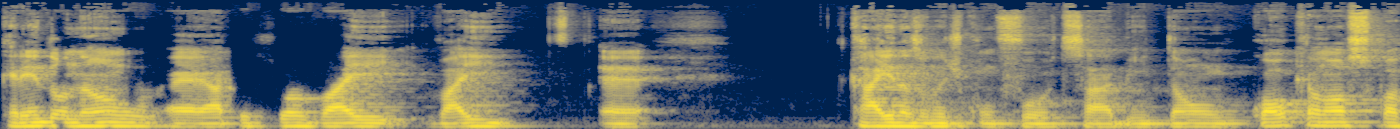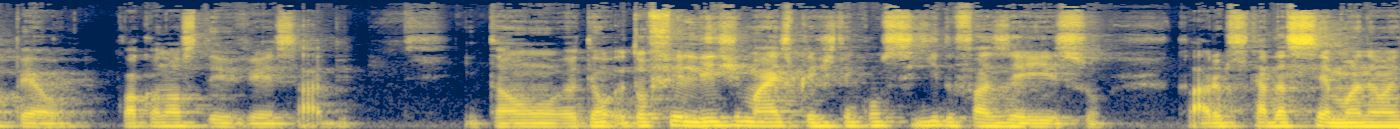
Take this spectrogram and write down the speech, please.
Querendo ou não, é, a pessoa vai, vai é, cair na zona de conforto, sabe? Então, qual que é o nosso papel? Qual que é o nosso dever, sabe? Então, eu, tenho, eu tô feliz demais porque a gente tem conseguido fazer isso. Claro que cada semana é, uma,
